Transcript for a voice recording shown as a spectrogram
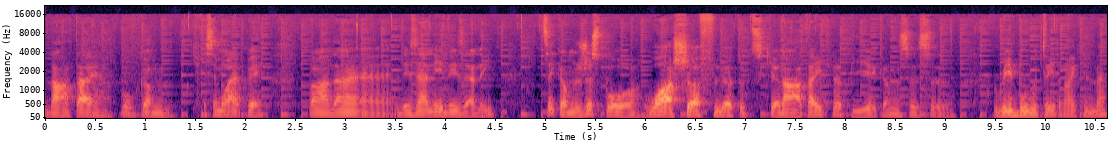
dans terre pour comme crisser-moi la paix pendant des années et des années. Tu sais, comme juste pour wash off là, tout ce qu'il y a dans la tête, là, puis comme ça, se rebooter tranquillement.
